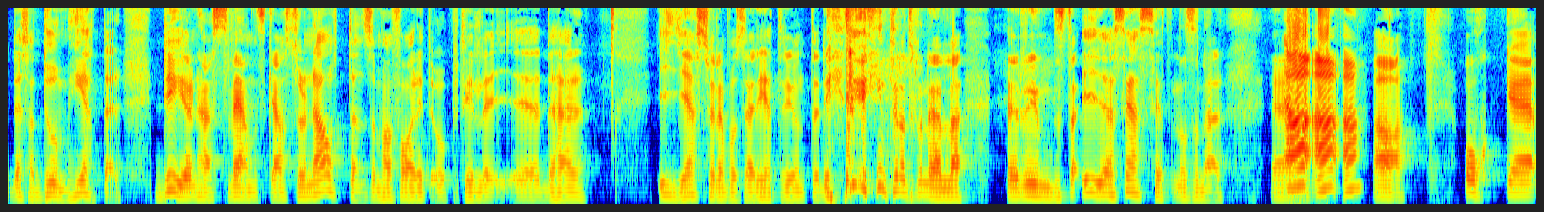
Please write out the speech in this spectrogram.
dessa dumheter. Det är ju den här svenska astronauten som har farit upp till eh, det här IS, höll jag på att säga, det heter det ju inte. Det är internationella eh, rymdsta... ISS heter något sånt där. Eh, Ja, ja, ja. Ja, och eh,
